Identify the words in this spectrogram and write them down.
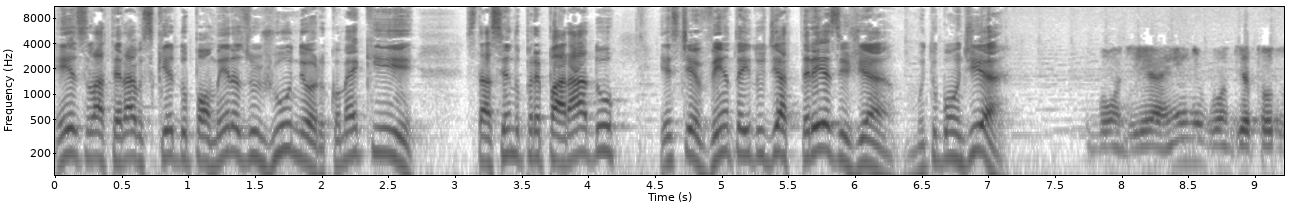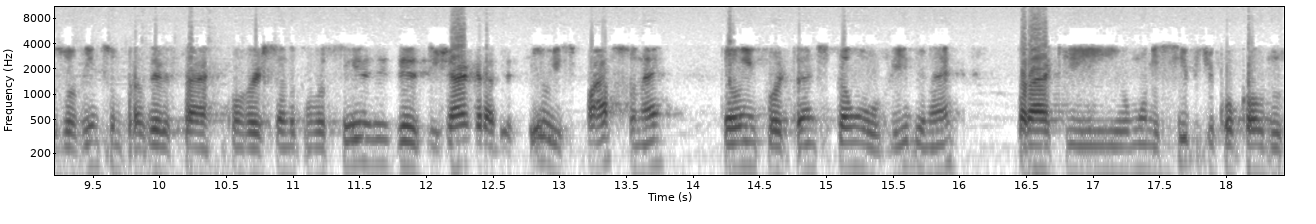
ex-lateral esquerdo do Palmeiras, o Júnior. Como é que está sendo preparado este evento aí do dia 13, Jean? Muito bom dia. Bom dia, Enio. Bom dia a todos os ouvintes. Um prazer estar conversando com vocês e desde já agradecer o espaço, né, tão importante, tão ouvido, né, para que o município de Cocol do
